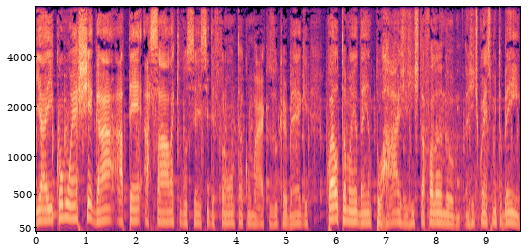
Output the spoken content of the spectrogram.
E aí, como é chegar até a sala que você se defronta com Mark Zuckerberg? Qual é o tamanho da entourage? A gente está falando, a gente conhece muito bem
